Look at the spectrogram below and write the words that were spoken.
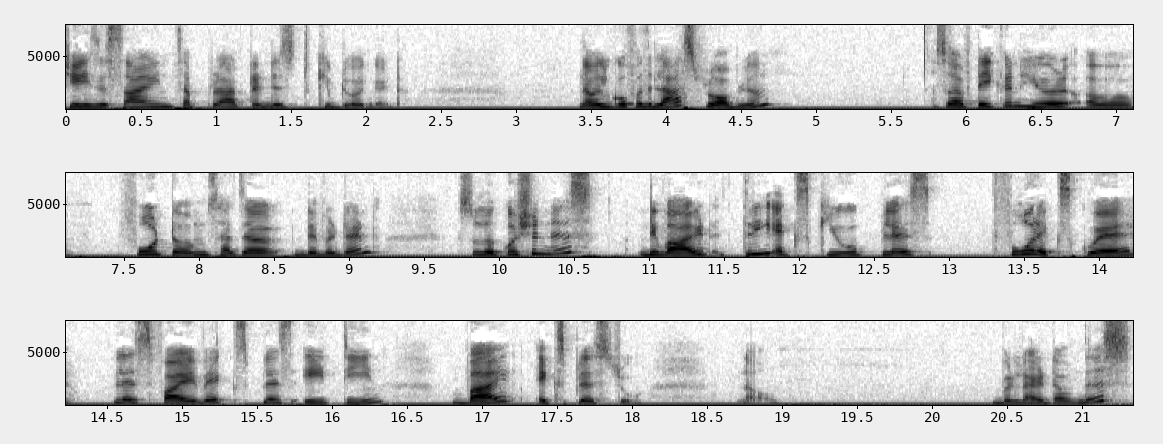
change the sign subtract and just keep doing it. Now we'll go for the last problem. So I've taken here uh, four terms as a dividend. So the question is divide 3x cube plus 4x square plus 5x plus 18 by x plus 2 now we'll write down this.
